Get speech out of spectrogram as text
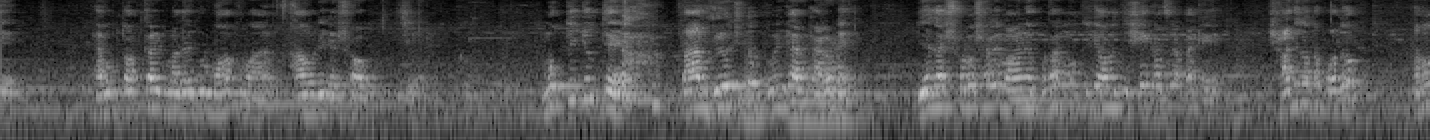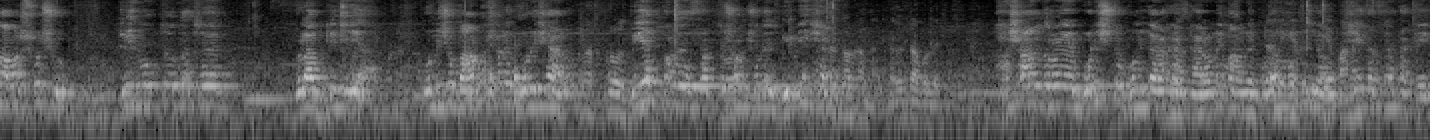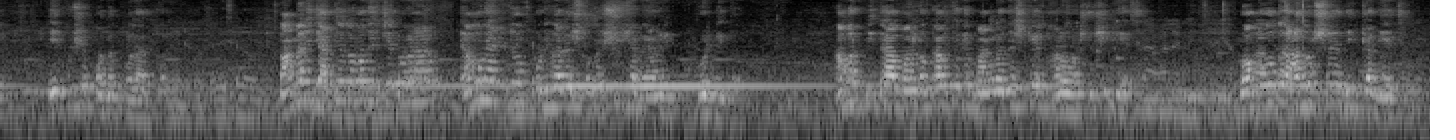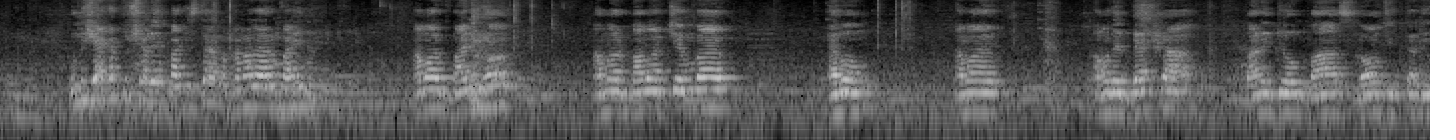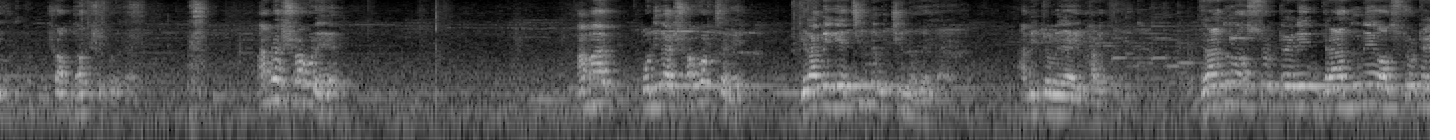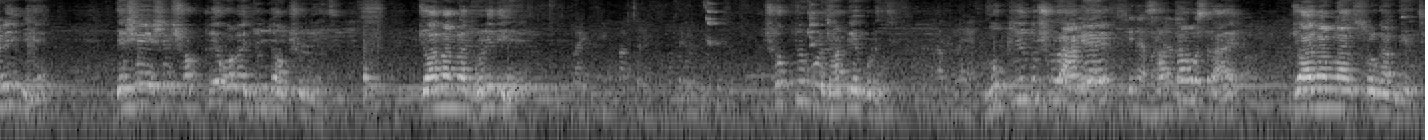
এবং তৎকালীন মাদারীপুর মহকুমার আওয়ামী লীগের সভাপতি ছিলেন। মুক্তিযুদ্ধে তার বিরোচিত ভূমিকার কারণে দুই হাজার ষোলো সালে মাননীয় প্রধানমন্ত্রী জননেত্রী শেখ হাসিনা তাকে স্বাধীনতা পদক এবং আমার শ্বশুর বীর মুক্তিযোদ্ধা গোলাম কিবরিয়া উনিশশো বাহান্ন সালে বরিশাল বিএফ কলেজের ছাত্র সংসদের বিপি হিসাবে ভাষা আন্দোলনের বলিষ্ঠ ভূমিকা রাখার কারণে মাননীয় প্রধানমন্ত্রী শেখ হাসিনা তাকে একুশে পদক প্রদান করেন। বাঙালি জাতীয়তাবাদী চেতনার এমন একজন পরিবারের সদস্য হিসাবে আমি গর্বিত। আমার পিতা বাল্যকাল থেকে বাংলাদেশকে ভালোবাসতে শিখিয়েছেন, বঙ্গবন্ধুর আদর্শে দীক্ষা দিয়েছেন। উনিশশো একাত্তর সালে পাকিস্তান হানাদার বাহিনী আমার বাড়িঘর আমার বাবার চেম্বার এবং আমার, আমাদের ব্যবসা, বাণিজ্য, বাস, লঞ্চ ইত্যাদি সব ধ্বংস করে দেয়। আমরা শহরে, আমার পরিবার শহর ছেড়ে গ্রামে গিয়ে ছিন্ন বিচ্ছিন্ন হয়ে যায়। আমি চলে যাই ভারতে দ্রাদুন অস্ত্র ট্রেনিং দেরাদুনে অস্ত্র ট্রেনিং নিয়ে দেশে এসে সক্রিয়ভাবে যুদ্ধে অংশ নিয়েছি। জয় বাংলা ধরে দিয়ে শত্রুর উপর ঝাঁপিয়ে পড়েছে। মুক্তিযুদ্ধ শুরুর আগে ছাত্রাবস্থায় জয় বাংলার স্লোগান দিয়েছি।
